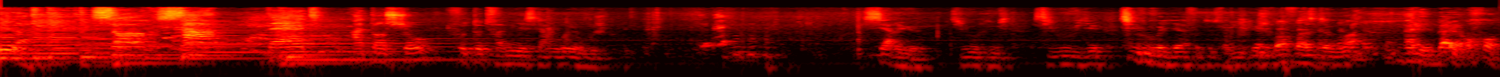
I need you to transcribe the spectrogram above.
Il sort sa tête. Attention, photo de famille escargot, il bouge Sérieux, si vous, si vous, voyez, si vous voyez la photo de famille que je vois en face de moi, elle est belle. Oh, oh.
